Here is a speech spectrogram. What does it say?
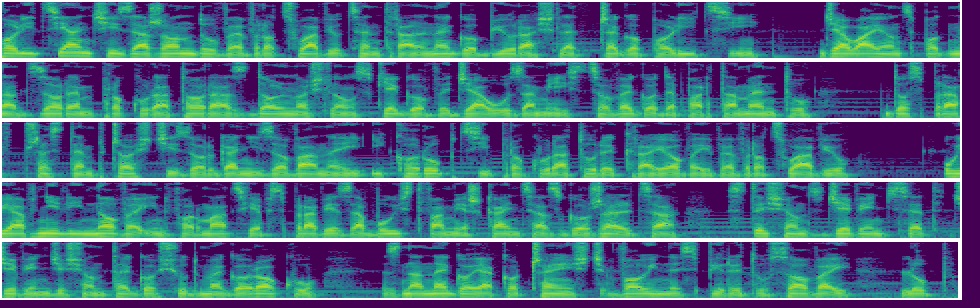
Policjanci zarządu we Wrocławiu Centralnego Biura Śledczego Policji, działając pod nadzorem prokuratora z Dolnośląskiego Wydziału Zamiejscowego Departamentu do spraw przestępczości zorganizowanej i korupcji Prokuratury Krajowej we Wrocławiu, ujawnili nowe informacje w sprawie zabójstwa mieszkańca Zgorzelca z 1997 roku, znanego jako część wojny spirytusowej lub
